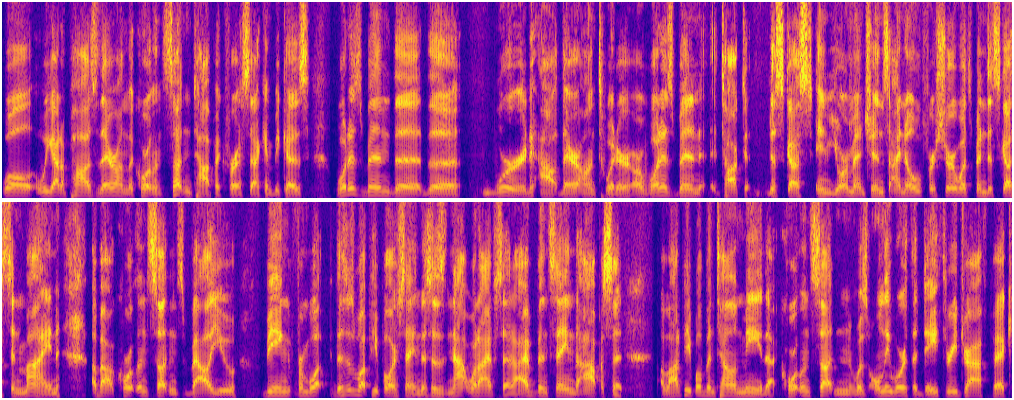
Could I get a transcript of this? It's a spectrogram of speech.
Well, we got to pause there on the Courtland Sutton topic for a second because what has been the the word out there on Twitter or what has been talked discussed in your mentions. I know for sure what's been discussed in mine about Courtland Sutton's value being from what this is what people are saying. This is not what I've said. I've been saying the opposite a lot of people have been telling me that Courtland Sutton was only worth a day three draft pick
